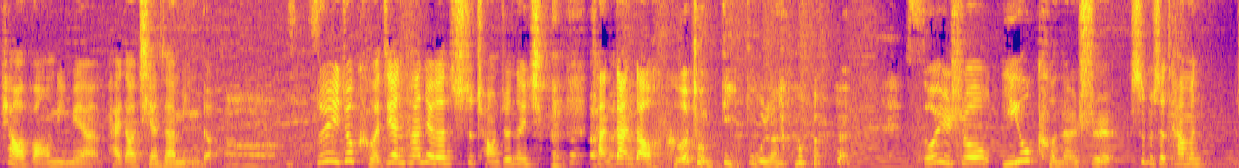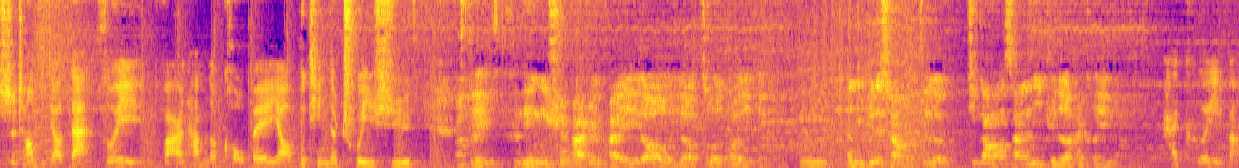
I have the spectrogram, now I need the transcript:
票房里面排到前三名的。所以就可见它这个市场真的 惨淡到何种地步了。所以说，也有可能是是不是他们？市场比较淡，所以反而他们的口碑要不停的吹嘘。啊，对，肯定你宣发这一块也要也要做到一点。嗯，那你觉得像这个《金刚狼三》，你觉得还可以吗？还可以吧，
